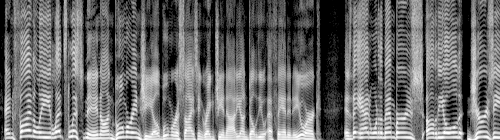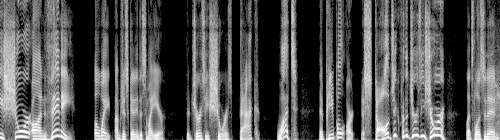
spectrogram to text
And finally, let's listen in on Boomer and Geo, Boomer Esiason Greg Giannotti on WFAN in New York as they had one of the members of the old Jersey Shore on, Vinny. Oh, wait, I'm just getting this in my ear. The Jersey Shore is back? What? And people are nostalgic for the Jersey Shore? Let's listen in.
